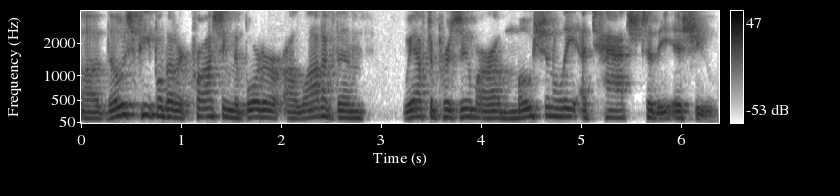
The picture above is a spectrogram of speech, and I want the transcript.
uh, those people that are crossing the border, a lot of them we have to presume are emotionally attached to the issue.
